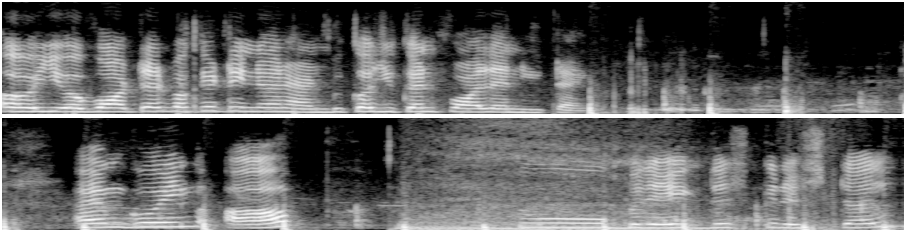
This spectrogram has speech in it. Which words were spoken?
uh, your water bucket in your hand because you can fall anytime. I am going up to break this crystal.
